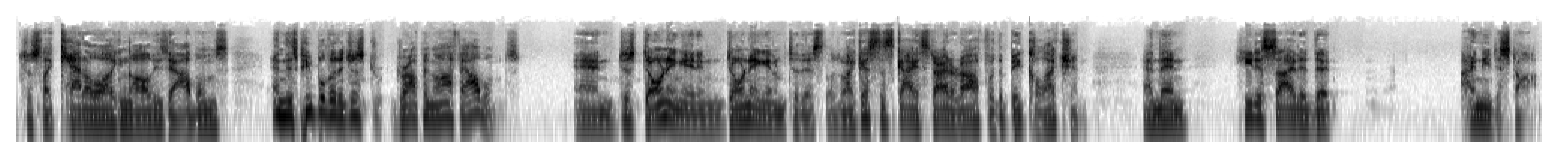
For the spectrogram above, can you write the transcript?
just like cataloging all these albums, and there's people that are just dr- dropping off albums and just donating them, donating them to this. I guess this guy started off with a big collection, and then he decided that I need to stop.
